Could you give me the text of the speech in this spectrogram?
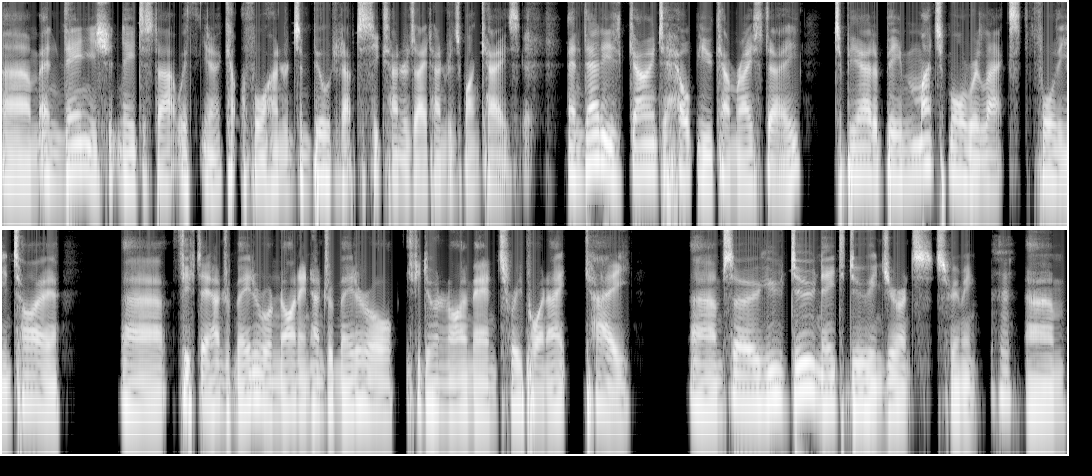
Um, and then you should need to start with you know a couple of 400s and build it up to 600s, 800s, 1Ks. Yep. And that is going to help you come race day to be able to be much more relaxed for the entire uh, 1500 meter or 1900 meter, or if you're doing an Ironman 3.8K. Um, so you do need to do endurance swimming. Mhm. Um,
